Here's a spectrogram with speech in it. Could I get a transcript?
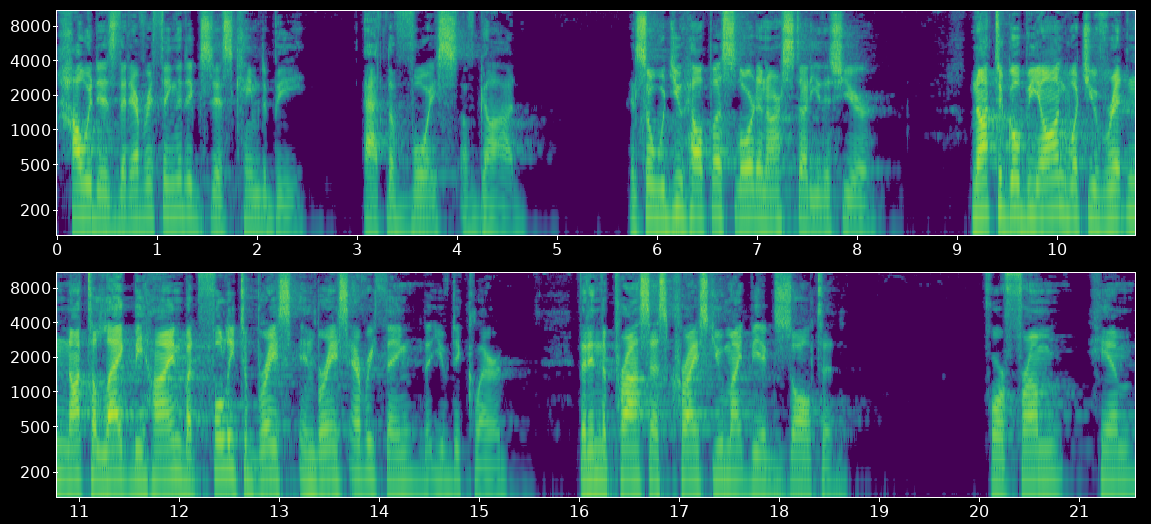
how it is that everything that exists came to be at the voice of God. And so, would you help us, Lord, in our study this year? Not to go beyond what you've written, not to lag behind, but fully to brace, embrace everything that you've declared. That in the process, Christ, you might be exalted. For from him,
